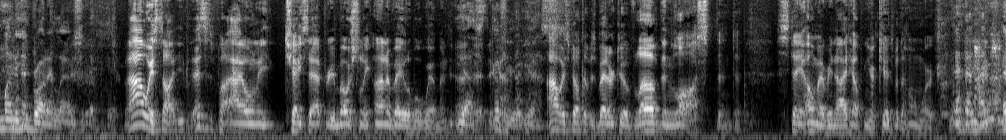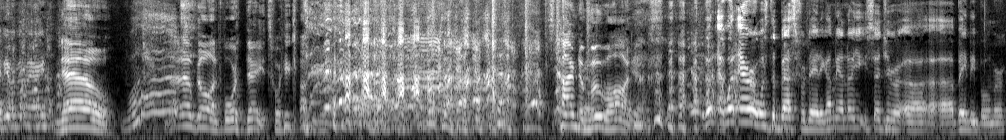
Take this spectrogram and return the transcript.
money you brought in last year. I always thought this is why I only chase after emotionally unavailable women. Yes, Uh, good for you, yes. I always felt it was better to have loved than lost than to stay home every night helping your kids with the homework. Have you ever been married? no. I What? don't go on fourth dates. What are you talking about? it's time to move on. what? What era was the best for dating? I mean, I know you said you're a, a, baby boomer.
